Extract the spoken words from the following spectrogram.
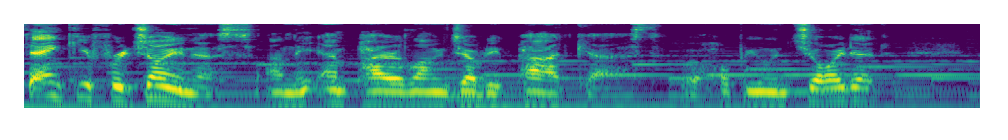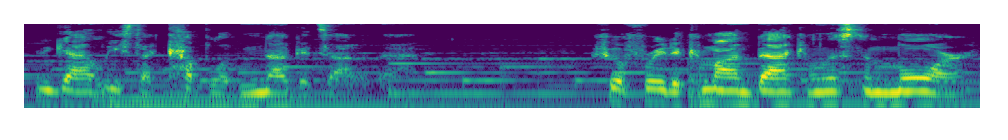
Thank you for joining us on the Empire Longevity Podcast. We hope you enjoyed it and you got at least a couple of nuggets out of that. Feel free to come on back and listen more.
